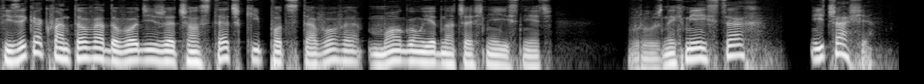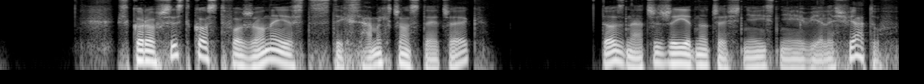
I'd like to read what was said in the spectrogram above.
Fizyka kwantowa dowodzi, że cząsteczki podstawowe mogą jednocześnie istnieć w różnych miejscach i czasie. Skoro wszystko stworzone jest z tych samych cząsteczek, to znaczy, że jednocześnie istnieje wiele światów,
